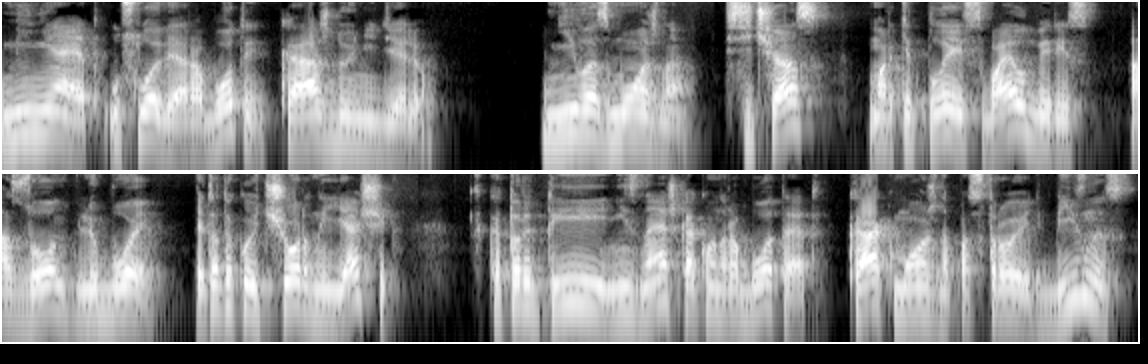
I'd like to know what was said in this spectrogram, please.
меняет условия работы каждую неделю. Невозможно. Сейчас Marketplace Wildberries, Озон, любой это такой черный ящик, который ты не знаешь, как он работает. Как можно построить бизнес,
